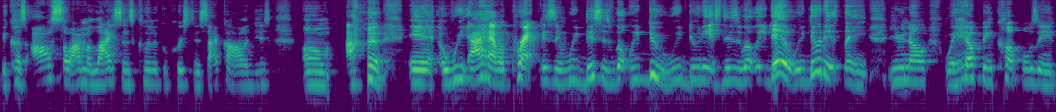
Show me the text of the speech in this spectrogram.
because also i'm a licensed clinical Christian Christian psychologist. Um, I, and we I have a practice, and we this is what we do. We do this. This is what we do. We do this thing. You know, we're helping couples and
